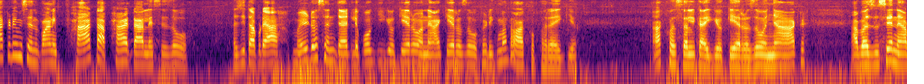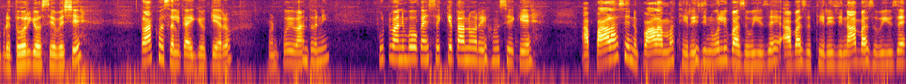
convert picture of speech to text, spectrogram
આકડીમાં છે ને પાણી ફાટા ફાટ હાલે છે, જુઓ. હજી તો આપણે આ મળ્યો છે ને ત્યાં એટલે પોગી ગયો કેરો અને આ કેરો જુઓ ઘડીકમાં તો આખો ભરાઈ ગયો. આખો સલકાઈ ગયો કેરો. જુઓ ત્યાં આક આ બાજુ છે ને આપણે ધોર્યો છે વચ્ચે. તો આખો સલકાઈ ગયો કેરો. પણ કોઈ વાંધો નહીં. ફૂટવાની બહુ કાંઈ શક્યતા ન રહે. શું છે કે આ પાળા છે ને પાળામાંથી રીઝીન ઓલી બાજુ વયું જાય, આ બાજુથી રીઝીન આ બાજુ વયું જાય.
